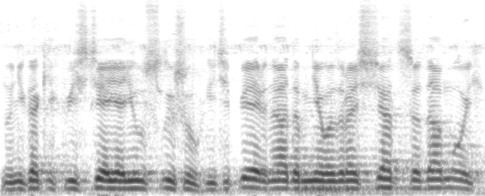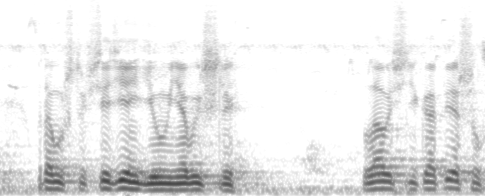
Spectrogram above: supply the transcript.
Но никаких вестей я не услышал, и теперь надо мне возвращаться домой, потому что все деньги у меня вышли. Лавочник опешил,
